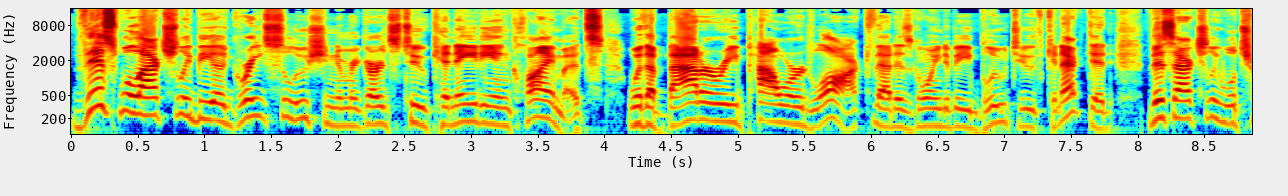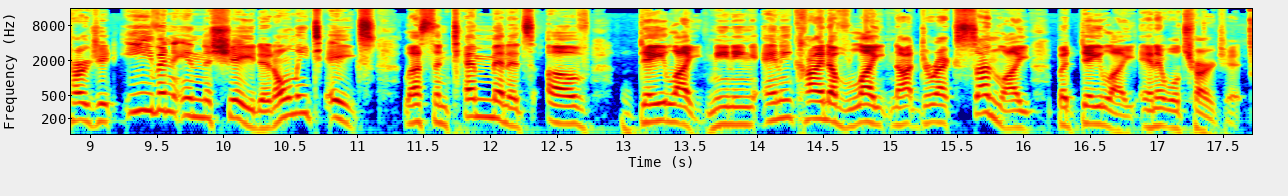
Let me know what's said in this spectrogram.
This will actually be a great solution in regards to Canadian climates with a battery powered lock that is going to be Bluetooth connected. This actually will charge it even in the shade. It only takes less than 10 minutes of daylight, meaning any kind of light, not direct sunlight, but daylight, and it will charge it.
